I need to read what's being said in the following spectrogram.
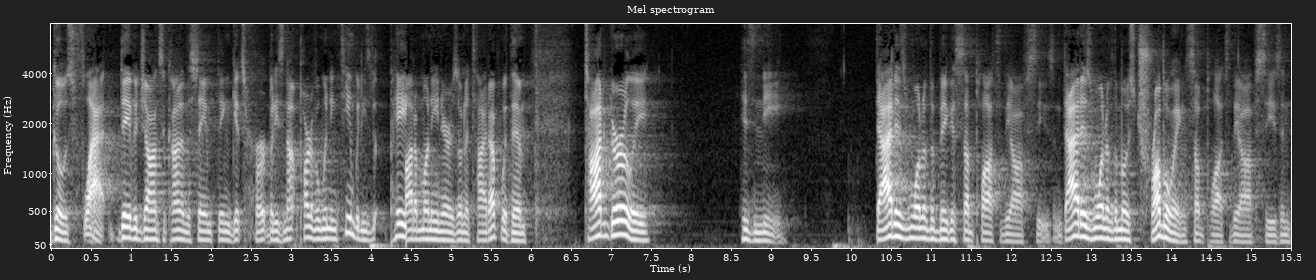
goes flat. David Johnson, kind of the same thing, gets hurt, but he's not part of a winning team, but he's paid a lot of money in Arizona tied up with him. Todd Gurley his knee. That is one of the biggest subplots of the offseason. That is one of the most troubling subplots of the offseason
